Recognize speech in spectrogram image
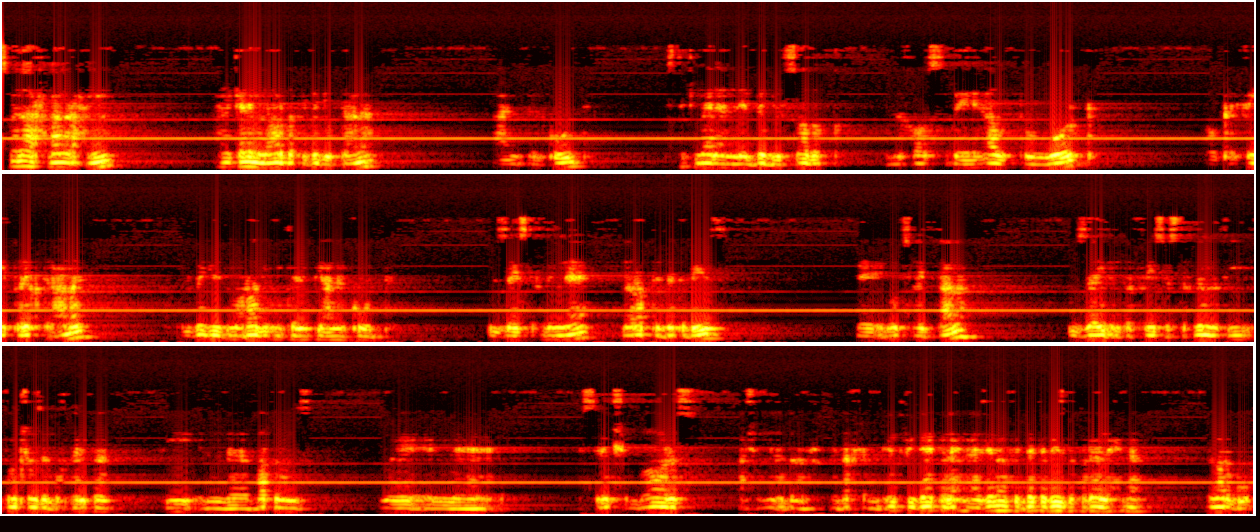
بسم الله الرحمن الرحيم. هنتكلم النهاردة في الفيديو بتاعنا عن الكود استكمالا للفيديو السابق الخاص ب How to work أو كيفية طريقة العمل. الفيديو المرة دي هنتكلم فيه عن الكود. وإزاي استخدمناه؟ لربط ال database ال website بتاعنا. وإزاي ال interface استخدمنا فيه ال functions المختلفة في ال buttons وال selection bars عشان نقدر ندخل ال entry data اللي إحنا عايزينها في ال database بالطريقة اللي إحنا بنرجوها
